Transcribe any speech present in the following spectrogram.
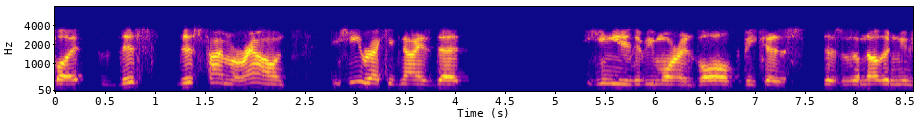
but this this time around he recognized that he needed to be more involved because this is another new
